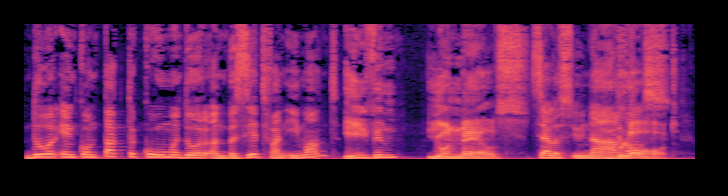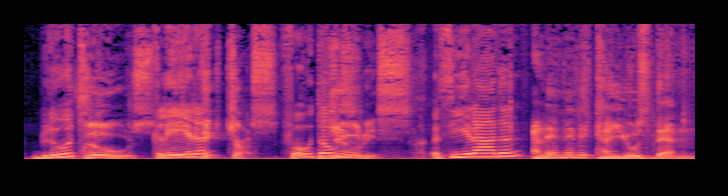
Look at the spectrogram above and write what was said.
door in contact te komen door een bezit van iemand. even your nails, Zelfs uw nagels, blood, bloed, clothes, kleren, pictures, foto's, jewelries. sieraden. An enemy can use them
